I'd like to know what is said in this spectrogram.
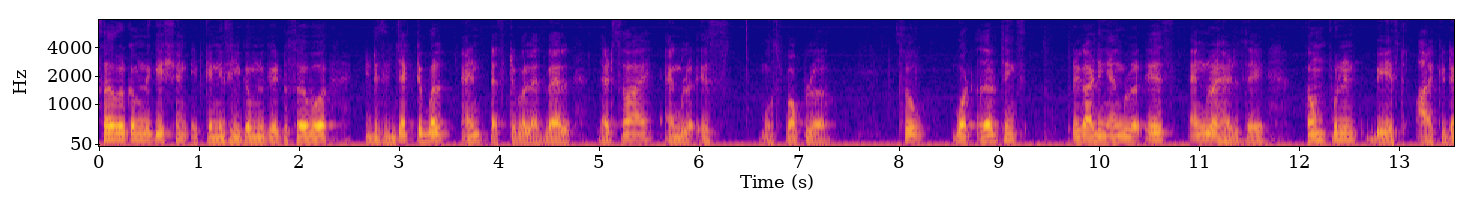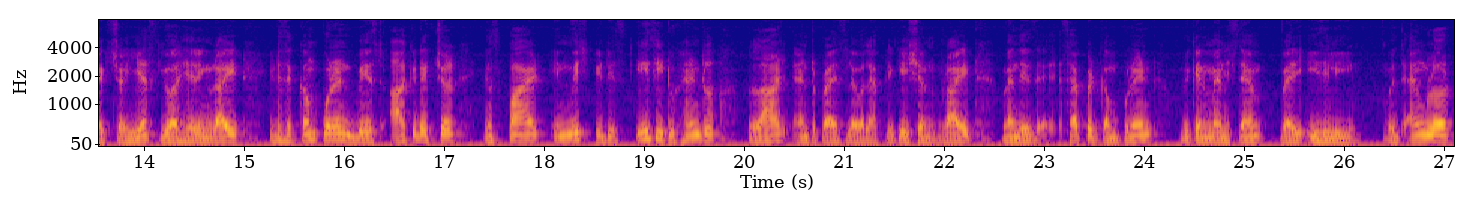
Server communication it can easily communicate to server. It is injectable and testable as well. That's why angular is most popular. So what other things regarding angular is? Angular has a component based architecture. Yes you are hearing right. It is a component based architecture inspired in which it is easy to handle large enterprise level application right? When there is a separate component we can manage them very easily. With angular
